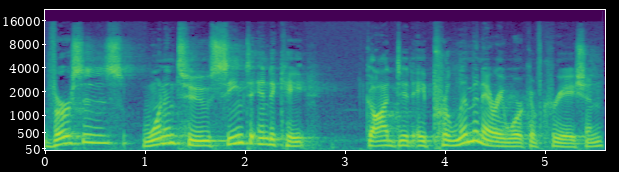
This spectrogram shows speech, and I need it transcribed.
Verses 1 and 2 seem to indicate God did a preliminary work of creation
